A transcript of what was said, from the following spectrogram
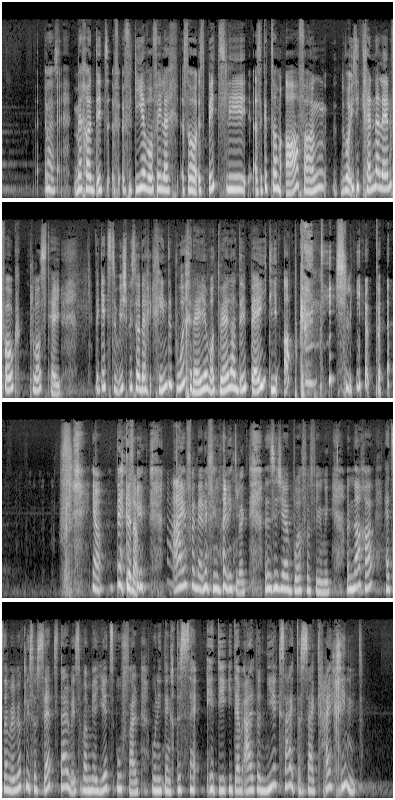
Was? man könnte jetzt für die, die vielleicht so ein bisschen, also gerade so am Anfang, wo unsere Kennenlernfolge gelost haben, da gibt es zum Beispiel so eine Kinderbuchreihe, wo die Vera und ich beide abgönnisch lieben. Ja, der Genau. Ein von diesen Filmen habe ich geschaut. Und das ist ja eine Buchverfilmung. Und nachher hat es nämlich wirklich so Sätze teilweise, was mir jetzt auffällt, wo ich denke, das hätte ich in diesem Alter nie gesagt. Das sei kein Kind.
